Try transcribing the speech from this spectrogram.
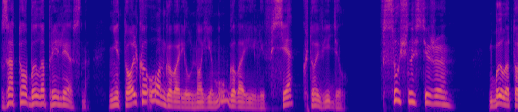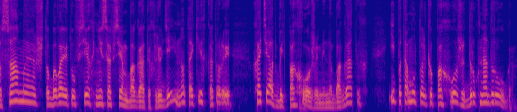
Зато было прелестно. Не только он говорил, но ему говорили все, кто видел. В сущности же было то самое, что бывает у всех не совсем богатых людей, но таких, которые хотят быть похожими на богатых и потому только похожи друг на друга.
